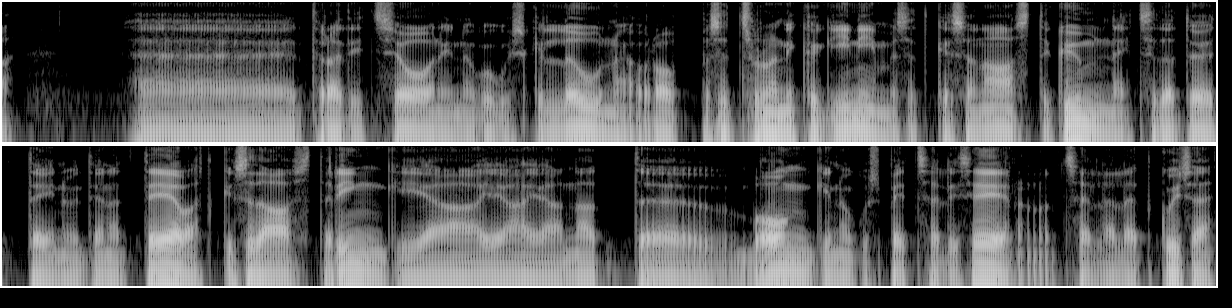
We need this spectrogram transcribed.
äh, traditsiooni nagu kuskil Lõuna-Euroopas, et sul on ikkagi inimesed, kes on aastakümneid seda tööd teinud ja nad teevadki seda aasta ringi ja, ja, ja nad äh, ongi nagu spetsialiseerunud sellele, et kui see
